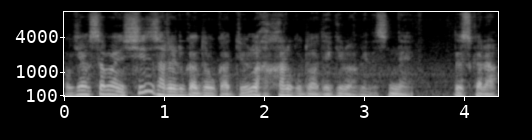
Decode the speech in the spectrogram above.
お客様に支持されるかどうかというのを測ることができるわけですね。ですから、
